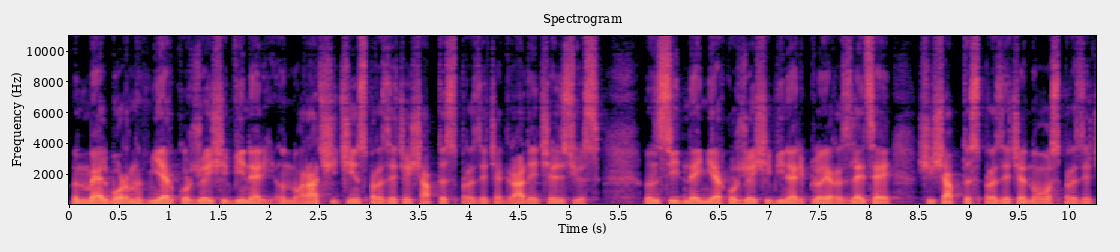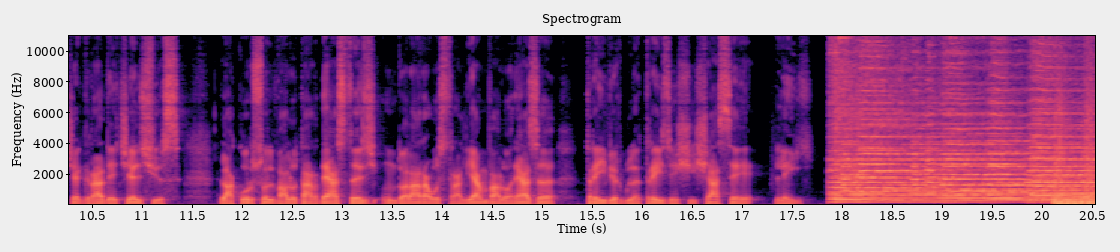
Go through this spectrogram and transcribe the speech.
În Melbourne, miercuri, joi și vineri, înnorat și 15-17 grade Celsius. În Sydney, miercuri, joi și vineri, ploi răzlețe și 17-19 grade Celsius. La cursul valutar de astăzi, un dolar australian valorează 3,36 lei. Thank you.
